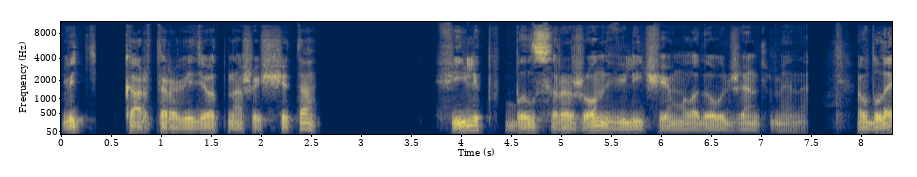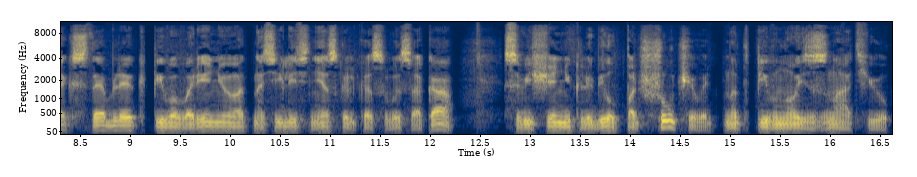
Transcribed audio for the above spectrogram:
Ведь Картер ведет наши счета. Филипп был сражен величием молодого джентльмена. В Блэкстебле к пивоварению относились несколько свысока. Священник любил подшучивать над пивной знатью,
